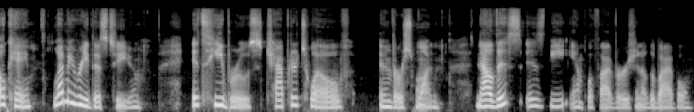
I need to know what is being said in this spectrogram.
Okay, let me read this to you. It's Hebrews chapter 12 and verse 1. Now, this is the Amplified version of the Bible.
